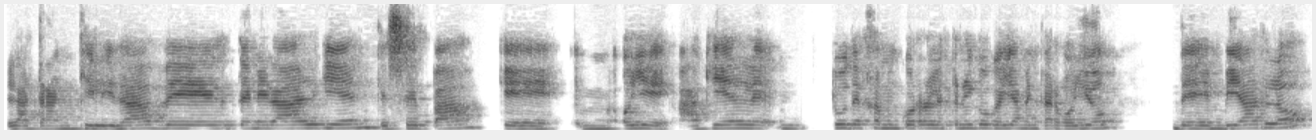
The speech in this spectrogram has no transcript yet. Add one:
la tranquilidad de tener a alguien que sepa que, mm, oye, a quién le, tú déjame un correo electrónico que ya me encargo yo de enviarlo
